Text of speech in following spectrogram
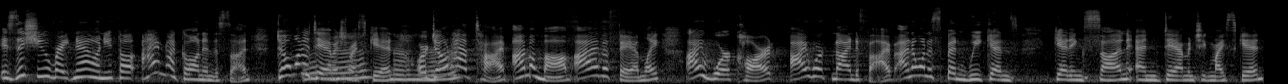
Is this you right now? And you thought, I'm not going in the sun. Don't want to damage my mm-hmm, skin or mm-hmm. don't have time. I'm a mom. I have a family. I work hard. I work nine to five. I don't want to spend weekends getting sun and damaging my skin.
